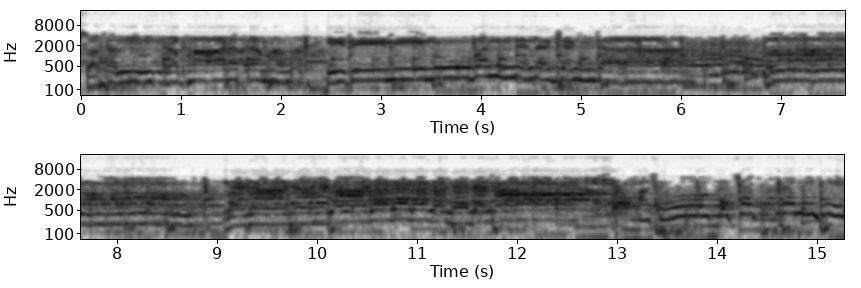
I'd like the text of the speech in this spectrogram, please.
స్వతంత్ర భారతమ ఇదే నీ మూవన్నెల జెండా. అశోక చక్రమిదే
